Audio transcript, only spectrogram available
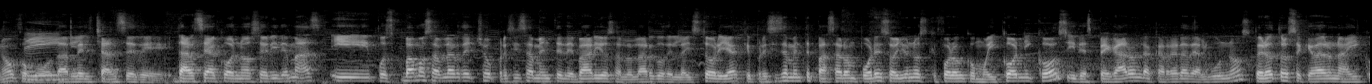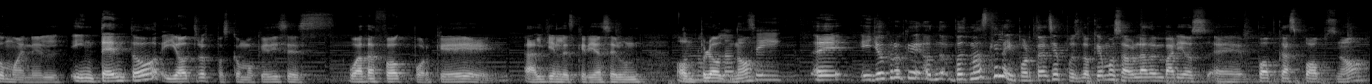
¿no? Como Sí. darle el chance de darse a conocer y demás. Y pues vamos a hablar de hecho precisamente de varios a lo largo de la historia que precisamente pasaron por eso. Hay unos que fueron como icónicos y despegaron la carrera de algunos, pero otros se quedaron ahí como en el intento y otros pues como que dices, what the fuck, ¿por qué alguien les quería hacer un Un unplug, no? Sí. Eh, y yo creo que, pues más que la importancia, pues lo que hemos hablado en varios eh, podcast pops, ¿no?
